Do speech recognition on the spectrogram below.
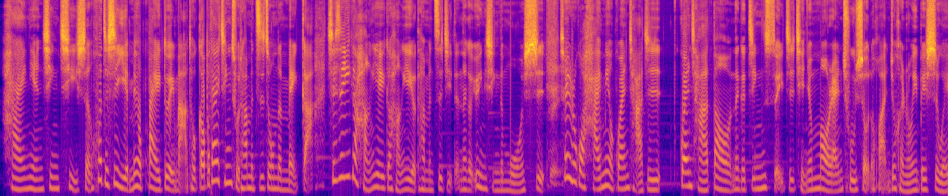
还年轻气盛，或者是也没有拜对码头，搞不太清楚他们之中的美感。其实一个行业一个行业有他们自己的那个运行的模式，所以如果还没有观察之。观察到那个精髓之前就贸然出手的话，你就很容易被视为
